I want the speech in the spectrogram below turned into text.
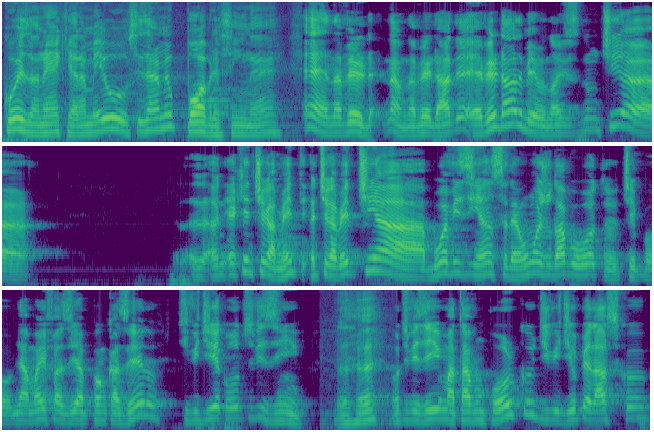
coisas, né? Que era meio. Vocês eram meio pobres, assim, né? É, na verdade, não, na verdade é verdade mesmo. Nós não tinha é que antigamente, antigamente tinha boa vizinhança, né? Um ajudava o outro. Tipo, minha mãe fazia pão caseiro, dividia com outros vizinhos. Aham. Outro vizinho matava um porco, dividia o pedaço com...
